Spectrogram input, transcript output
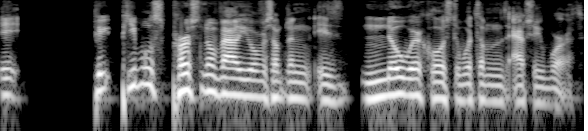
it pe- people's personal value over something is nowhere close to what something's actually worth.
